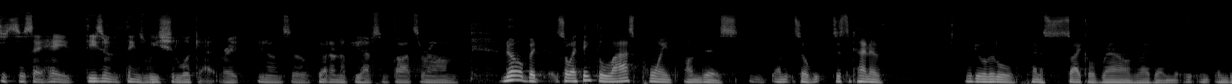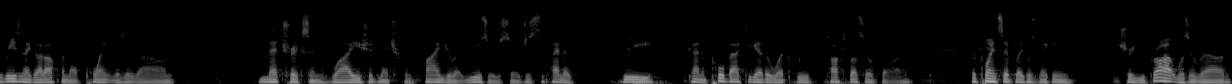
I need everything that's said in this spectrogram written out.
just to say, hey, these are the things we should look at, right? You know, and so I don't know if you have some thoughts around. No, but so I think the last point on this, hmm. I mean, so just to kind of we do a little kind of cycle round, right? And, and the reason I got off on that point was around metrics and why you should metric and find your right users. So just to kind of re kind of pull back together what we've talked about so far, the points that Blake was making sure you brought was around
